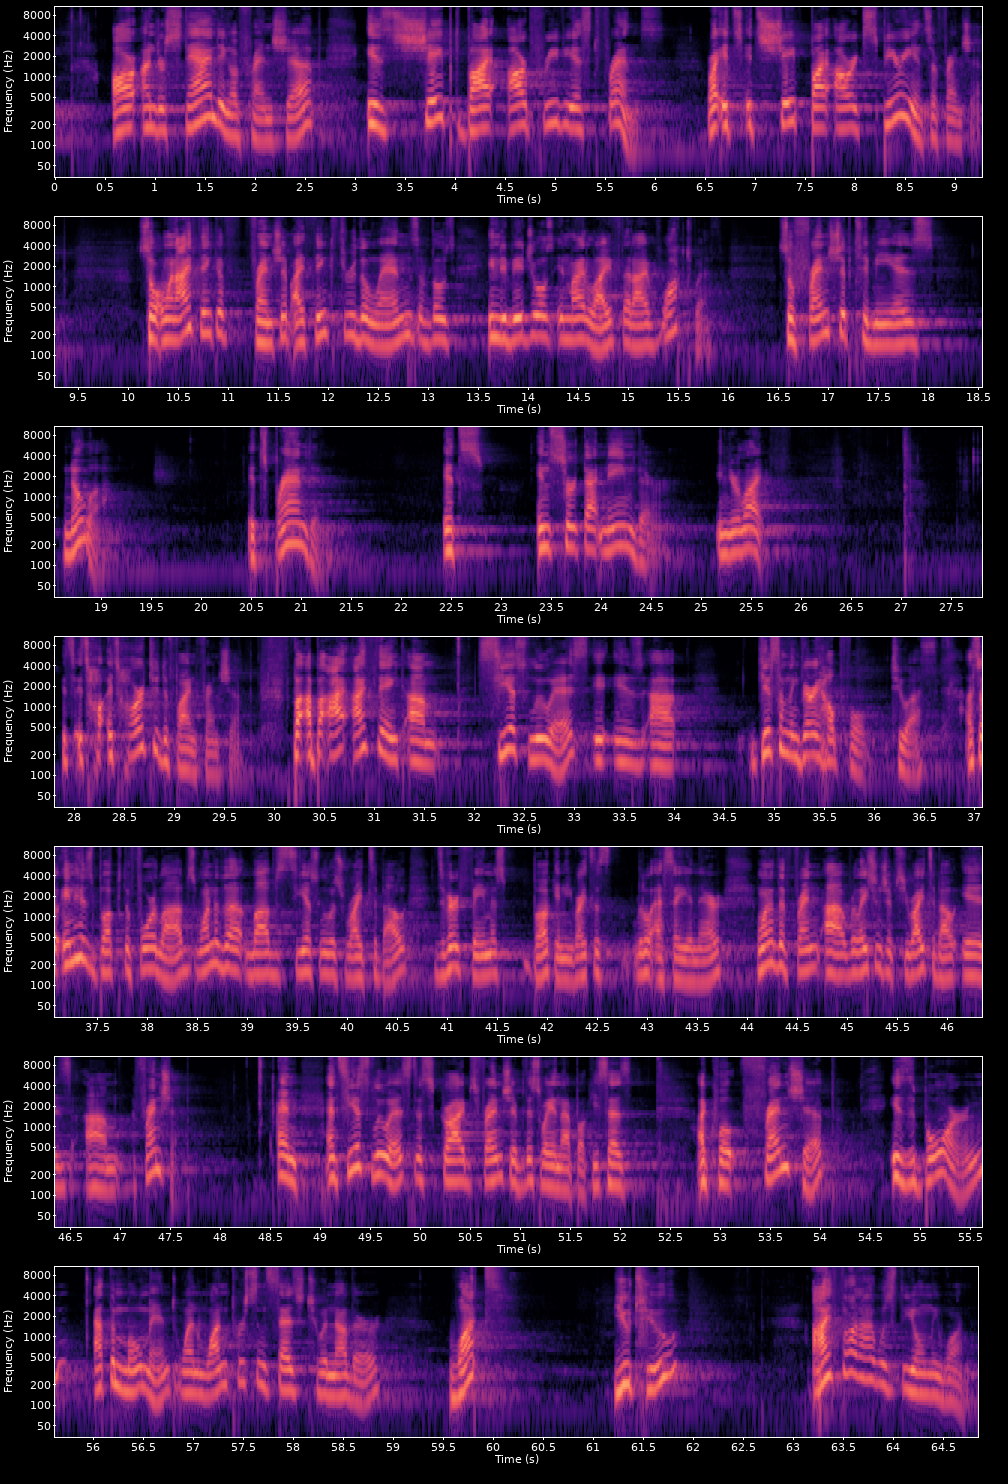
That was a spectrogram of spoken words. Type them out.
our understanding of friendship is shaped by our previous friends right? It's, it's shaped by our experience of friendship. So when I think of friendship, I think through the lens of those individuals in my life that I've walked with. So friendship to me is Noah, it's Brandon, it's insert that name there in your life. It's, it's, it's hard to define friendship. But, but I, I think um, C.S. Lewis is, uh, gives something very helpful to us. Uh, so, in his book, The Four Loves, one of the loves C.S. Lewis writes about, it's a very famous book, and he writes this little essay in there. One of the friend, uh, relationships he writes about is um, friendship. And, and C.S. Lewis describes friendship this way in that book. He says, I quote, friendship is born at the moment when one person says to another, What? You too? I thought I was the only one.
